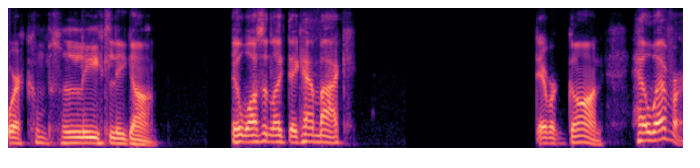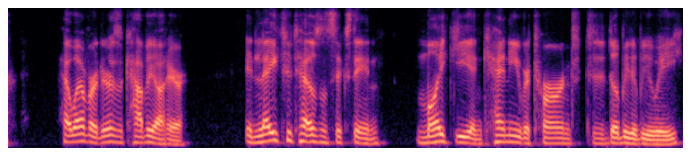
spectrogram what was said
were completely gone. It wasn't like they came back; they were gone. However, however, there's a caveat here. In late 2016, Mikey and Kenny returned to the WWE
